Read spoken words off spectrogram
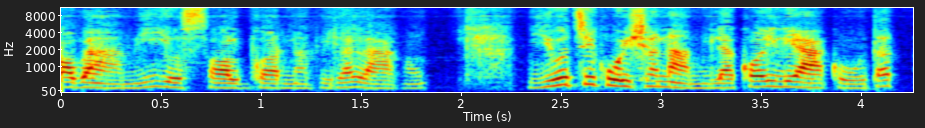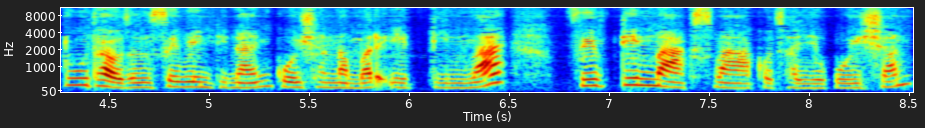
अब हामी यो सल्भ गर्नतिर लागौँ। यो चाहिँ क्वेसन हामीलाई कहिले आएको हो त two thousand seventy nine question number एट्टिनमा फिफ्टिन मार्क्समा आएको छ यो क्वेसन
